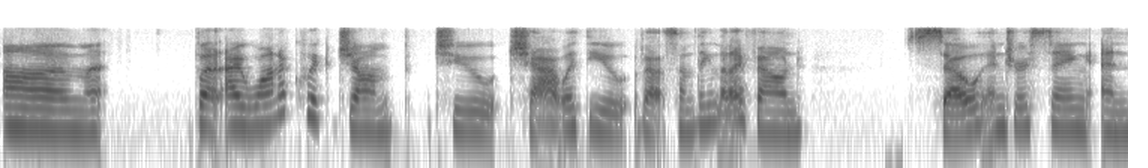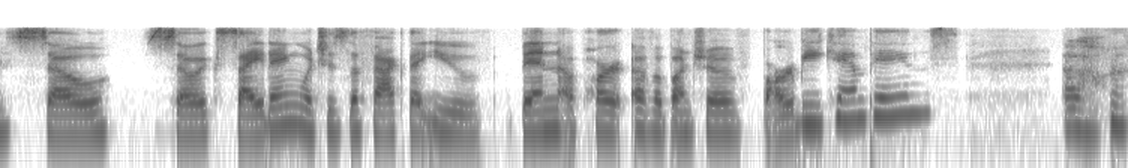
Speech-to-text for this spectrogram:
Um, but I want a quick jump to chat with you about something that I found so interesting and so, so exciting, which is the fact that you've been a part of a bunch of Barbie campaigns. Oh.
